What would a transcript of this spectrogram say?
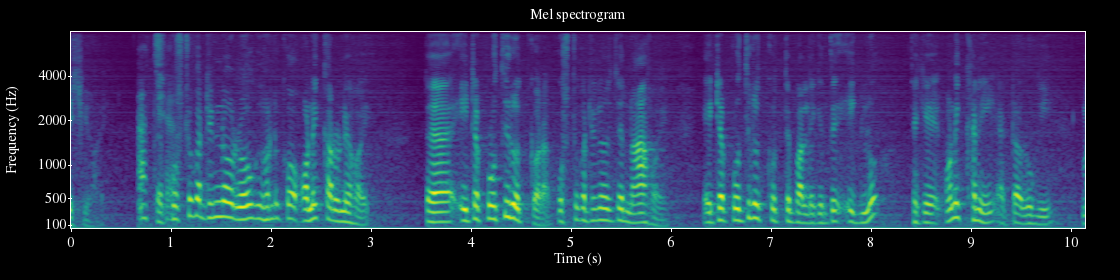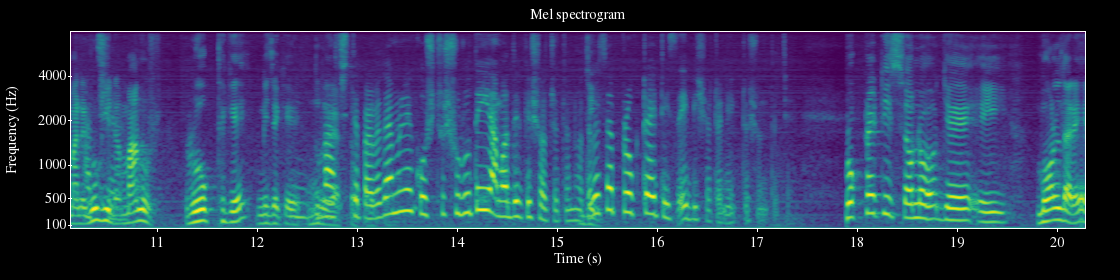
বেশি হয়। আচ্ছা। কোষ্ঠকাঠিন্য রোগ অনেক কারণে হয়। তা এটা প্রতিরোধ করা কোষ্ঠকাঠিন্য যাতে না হয় এটা প্রতিরোধ করতে পারলে কিন্তু এগুলো থেকে অনেকখানি একটা রোগী মানে রোগী আচ্ছা। না মানুষ রোগ থেকে নিজেকে দূরে রাখতে পারবে। তার মানে কোষ্ঠ শুরুতেই আমাদেরকে সচেতন হতে হবে। স্যার প্রোকটাইটিস এই বিষয়টা নিয়ে একটু শুনতে চাই। প্রোকটাইটিস হলো যে এই মলদারে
